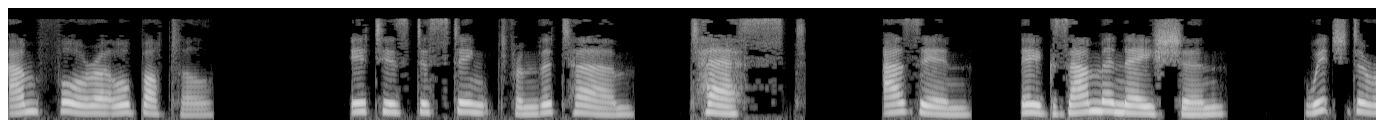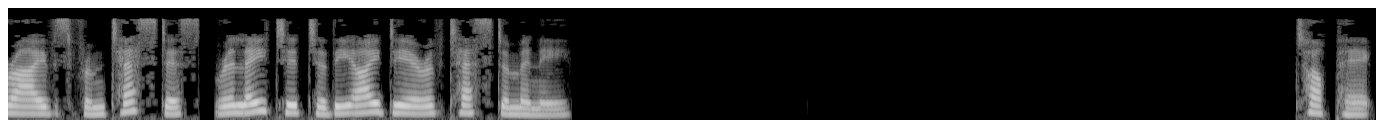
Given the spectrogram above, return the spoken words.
amphora or bottle. It is distinct from the term test, as in examination, which derives from testis, related to the idea of testimony. Topic:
